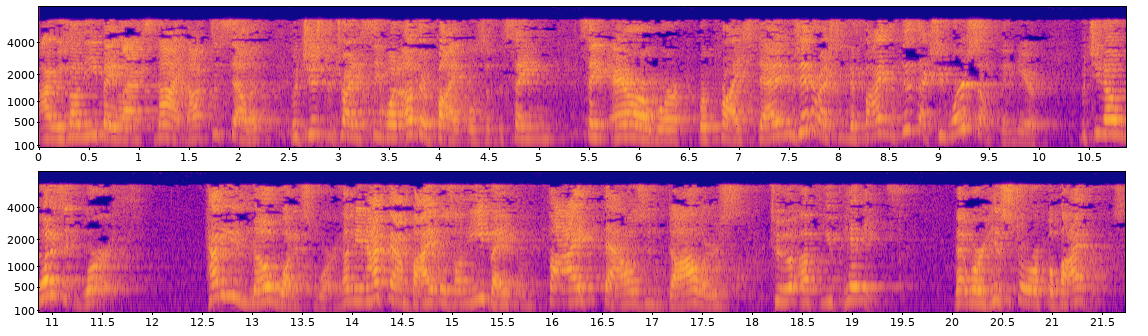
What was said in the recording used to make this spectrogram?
I was on eBay last night, not to sell it, but just to try to see what other Bibles of the same same era were, were priced at. It was interesting to find that this is actually worth something here. But you know, what is it worth? How do you know what it's worth? I mean, I found Bibles on eBay from $5,000 to a few pennies that were historical Bibles.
